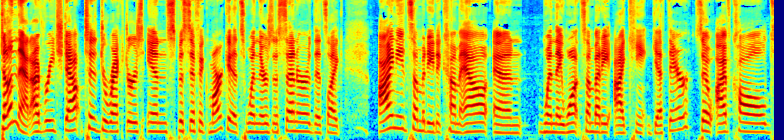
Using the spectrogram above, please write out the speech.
done that i've reached out to directors in specific markets when there's a center that's like i need somebody to come out and when they want somebody, I can't get there. So I've called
